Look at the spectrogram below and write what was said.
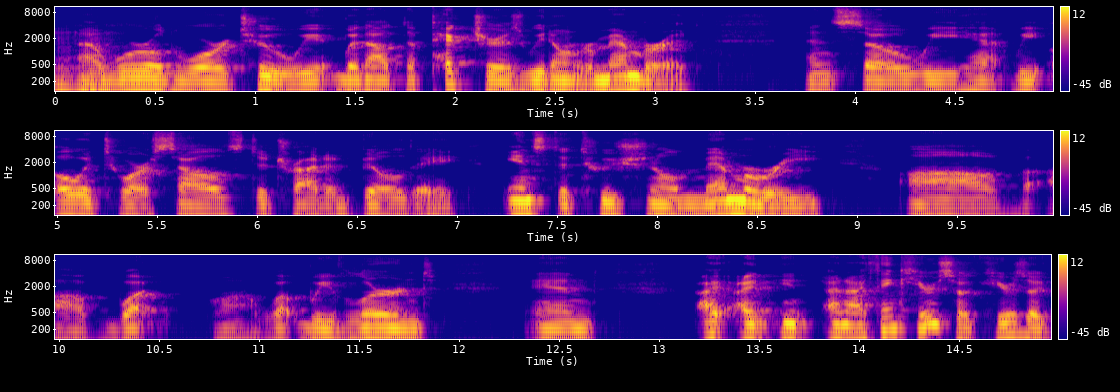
mm-hmm. uh, world war ii we, without the pictures we don't remember it and so we ha- we owe it to ourselves to try to build a institutional memory of, of what uh, what we've learned and I, I, and I think here's a here's a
